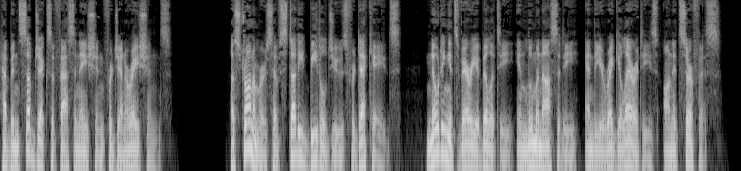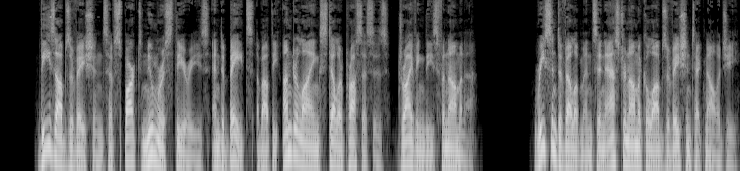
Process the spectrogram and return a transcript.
have been subjects of fascination for generations. Astronomers have studied Betelgeuse for decades, noting its variability in luminosity and the irregularities on its surface. These observations have sparked numerous theories and debates about the underlying stellar processes driving these phenomena. Recent developments in astronomical observation technology,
